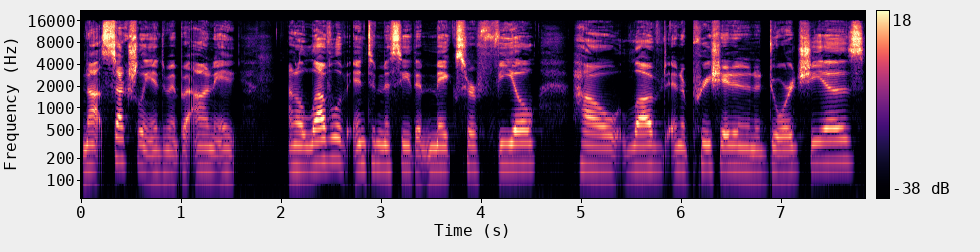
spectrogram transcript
Not sexually intimate, but on a on a level of intimacy that makes her feel how loved and appreciated and adored she is.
